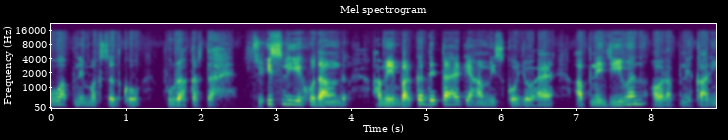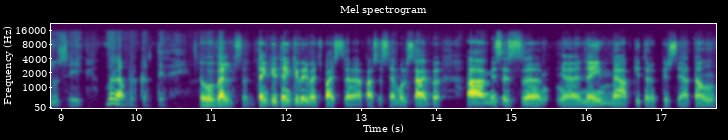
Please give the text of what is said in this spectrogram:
वो अपने मकसद को पूरा करता है। इसलिए खुदावंद हमें बरकत देता है कि हम इसको जो है अपने जीवन और अपने कार्यों से बराबर करते रहें। Well, sir. Thank you, thank you very much, Pastor, Pastor Samuel sahab. Mrs Naeem मैं आपकी तरफ़ फिर से आता हूँ।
